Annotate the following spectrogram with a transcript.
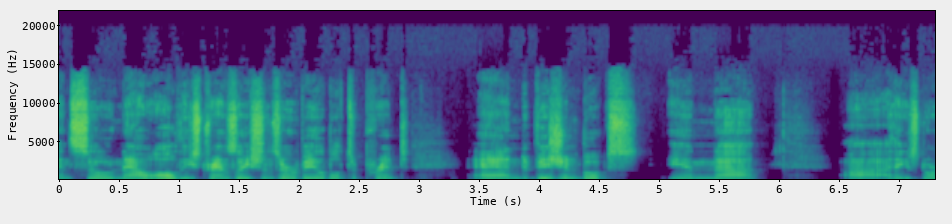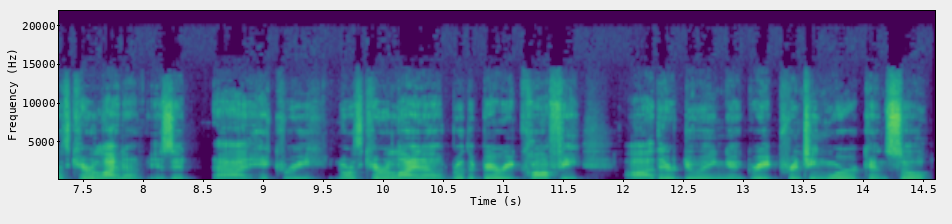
And so now all these translations are available to print, and Vision Books in, uh, uh, I think it's North Carolina, is it? Uh, Hickory, North Carolina, Brother Barry Coffee uh, they're doing great printing work, and so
